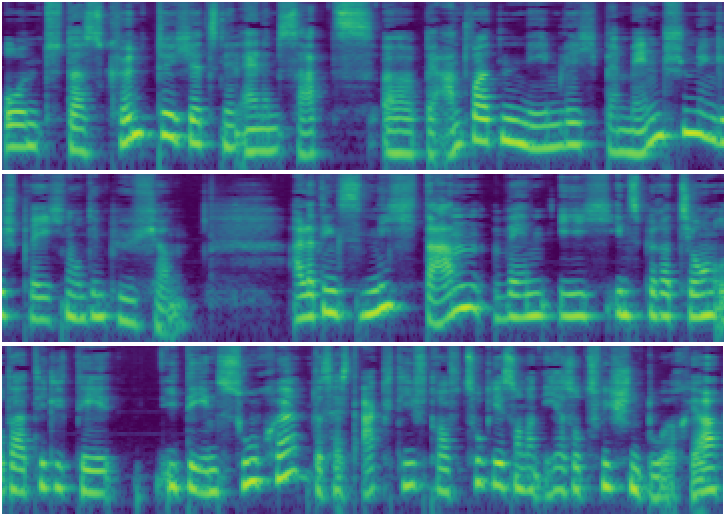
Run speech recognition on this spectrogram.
Und das könnte ich jetzt in einem Satz äh, beantworten, nämlich bei Menschen, in Gesprächen und in Büchern. Allerdings nicht dann, wenn ich Inspiration oder Artikelideen suche, das heißt aktiv drauf zugehe, sondern eher so zwischendurch, ja,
